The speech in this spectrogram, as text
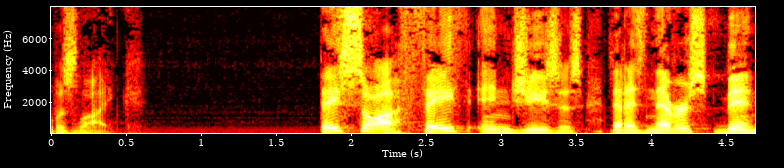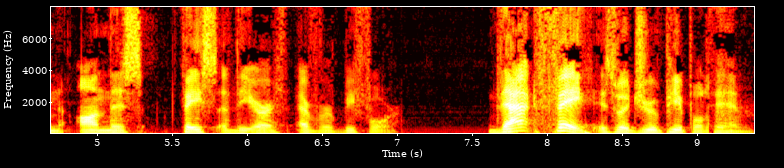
was like. They saw a faith in Jesus that has never been on this face of the earth ever before. That faith is what drew people to him.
